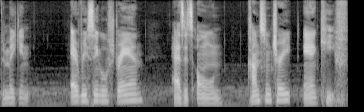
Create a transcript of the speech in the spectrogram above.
been making every single strand has its own concentrate and kief.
